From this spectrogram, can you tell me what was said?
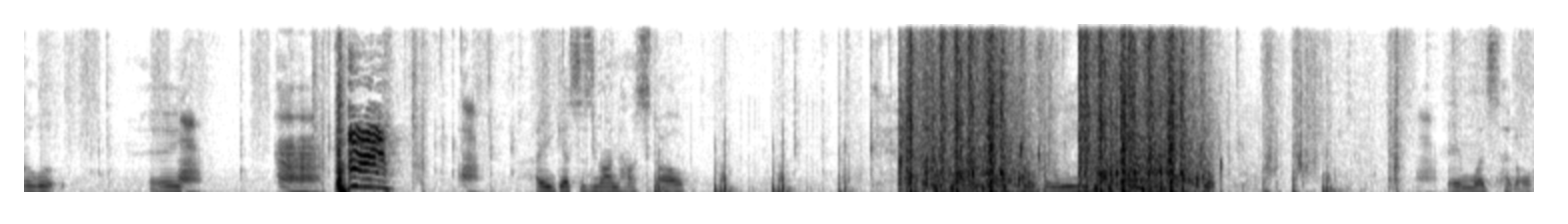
Oh, look. Hey. I guess it's non-hostile. And let's head off.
